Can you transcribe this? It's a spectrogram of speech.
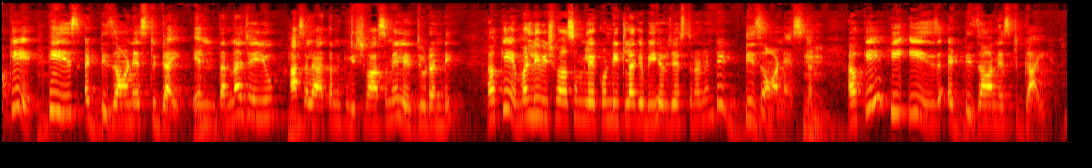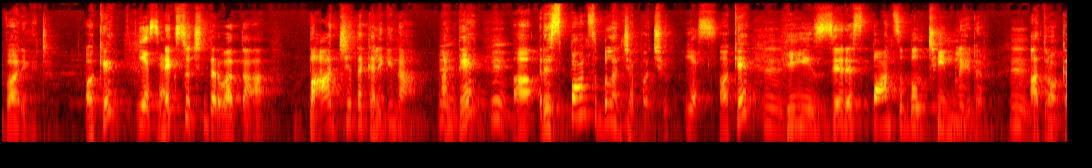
Okay he is a dishonest guy ఎంతన్నా చేయు. అసలు అతనికి విశ్వాసమే లేదు చూడండి. ఓకే మళ్ళీ విశ్వాసం లేకుండా ఇట్లాగే బిహేవ్ చేస్తున్నాడంటే dishonest okay he is a dishonest guy very good okay. Next వచ్చిన తర్వాత బాధ్యత కలిగిన అంటే రెస్పాన్సిబుల్ అని చెప్పొచ్చు. Okay he's a responsible team leader అతను ఒక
